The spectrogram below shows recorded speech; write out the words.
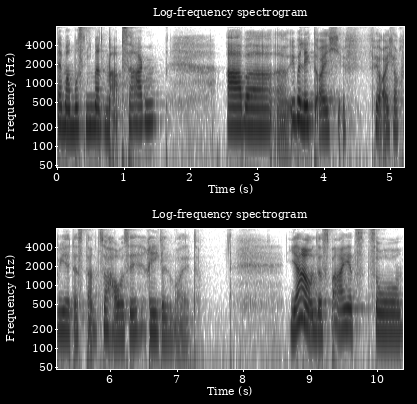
denn man muss niemandem absagen. Aber äh, überlegt euch für euch auch, wie ihr das dann zu Hause regeln wollt. Ja, und das war jetzt so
